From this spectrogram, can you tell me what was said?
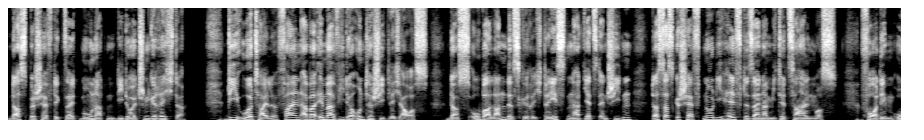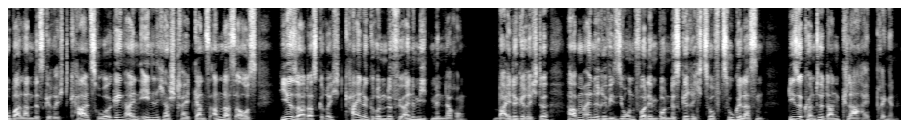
Das beschäftigt seit Monaten die deutschen Gerichte. Die Urteile fallen aber immer wieder unterschiedlich aus. Das Oberlandesgericht Dresden hat jetzt entschieden, dass das Geschäft nur die Hälfte seiner Miete zahlen muss. Vor dem Oberlandesgericht Karlsruhe ging ein ähnlicher Streit ganz anders aus. Hier sah das Gericht keine Gründe für eine Mietminderung. Beide Gerichte haben eine Revision vor dem Bundesgerichtshof zugelassen. Diese könnte dann Klarheit bringen.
